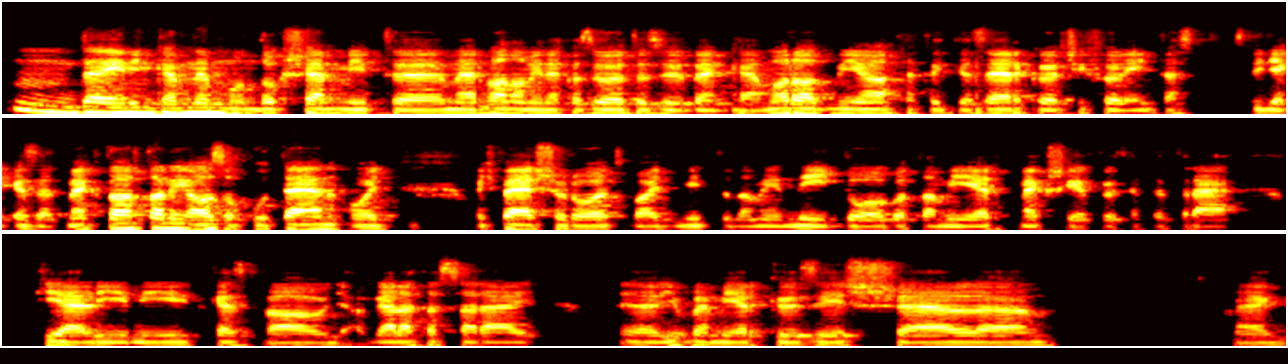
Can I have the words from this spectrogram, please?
hm, de én inkább nem mondok semmit, mert van, aminek az öltözőben kell maradnia, tehát hogy az erkölcsi fölényt ezt, ezt igyekezett megtartani, azok után, hogy, hogy felsorolt, vagy mit tudom én, négy dolgot, amiért megsértődhetett rá Chiellini, kezdve a, ugye a Galatasaray Juve mérkőzéssel, meg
